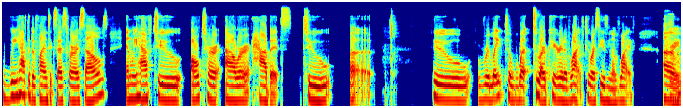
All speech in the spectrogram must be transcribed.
we have to define success for ourselves and we have to alter our habits to uh, to relate to what to our period of life to our season of life um, right.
